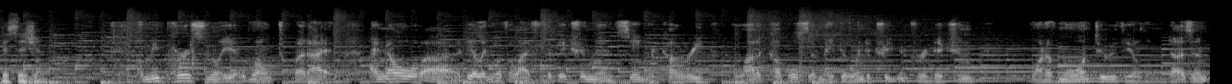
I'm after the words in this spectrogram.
decision? For me personally, it won't, but I, I know uh, dealing with a life of addiction and seeing recovery, a lot of couples that may go into treatment for addiction, one of them will want to, the other one doesn't.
